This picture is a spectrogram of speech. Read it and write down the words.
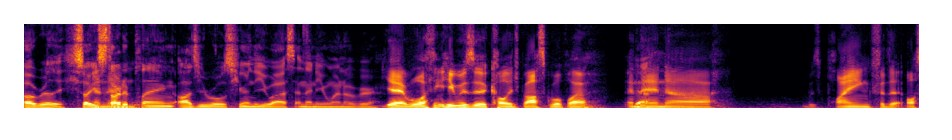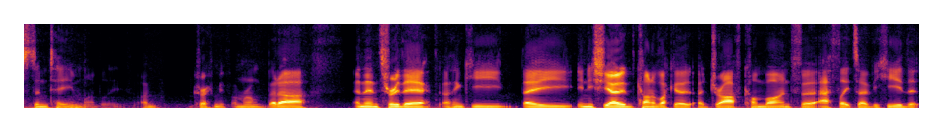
Oh, really? So he started then- playing Aussie rules here in the U.S. and then he went over. Yeah, well, I think he was a college basketball player, and Yeah. then uh, was playing for the Austin team, I believe. I'm, correct me if I'm wrong, but uh, and then through there, I think he they initiated kind of like a, a draft combine for athletes over here that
